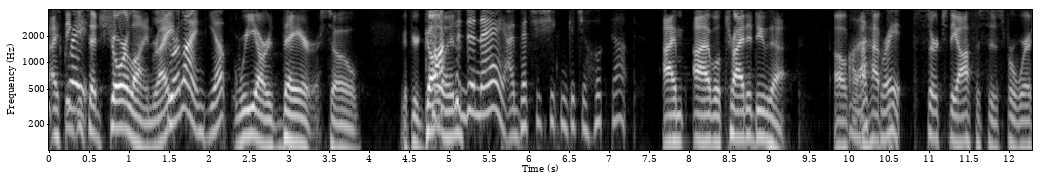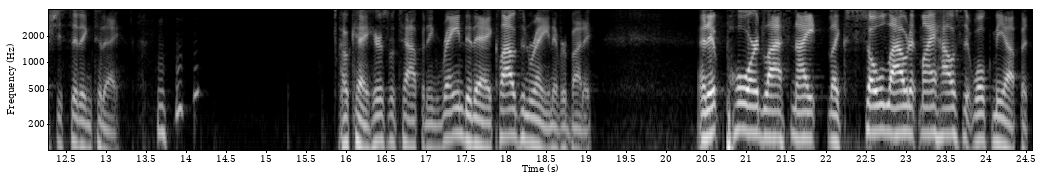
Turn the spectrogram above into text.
I think you said Shoreline, right? Shoreline, yep. We are there. So if you're going, Talk to Danae. I bet you she can get you hooked up. I'm I will try to do that. I'll, Oh, I'll have great. to search the offices for where she's sitting today. okay, here's what's happening. Rain today, clouds and rain, everybody. And it poured last night like so loud at my house it woke me up at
